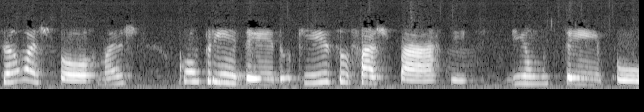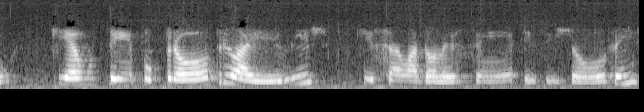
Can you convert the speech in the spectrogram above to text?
são as formas, compreendendo que isso faz parte de um tempo que é um tempo próprio a eles, que são adolescentes e jovens,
